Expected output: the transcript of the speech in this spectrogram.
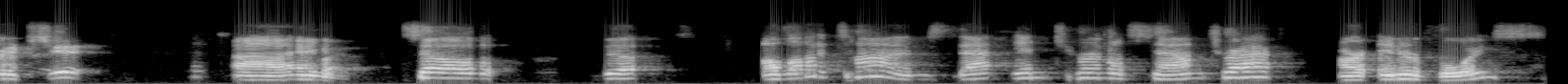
Good shit. Uh, anyway, so the a lot of times that internal soundtrack, our inner voice,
